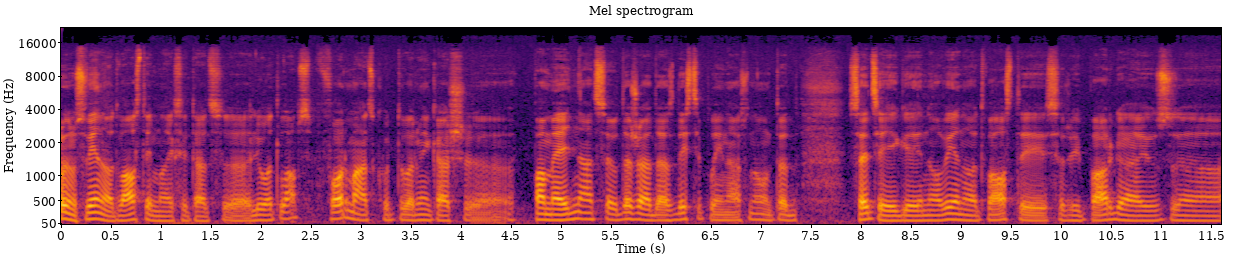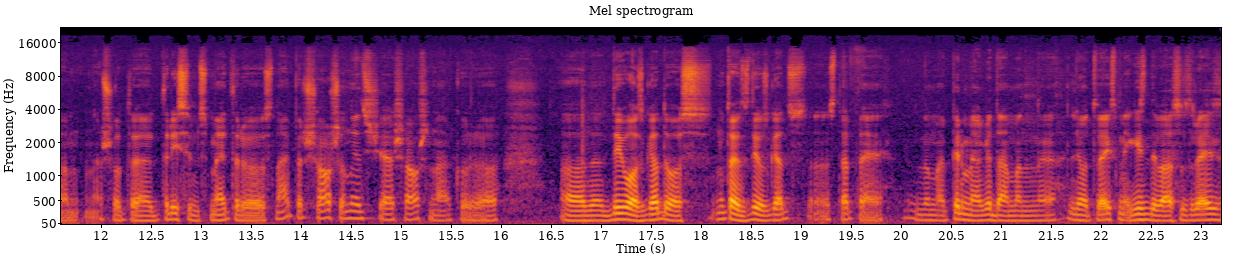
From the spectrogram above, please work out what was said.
protams, vienot valstīm, man liekas, ir tāds ļoti labs formāts, kur tu vari vienkārši pamēģināt sev dažādās disciplīnās. Nu, tad secīgi no vienotas valstīs arī pārgāju uz šo 300 metru sniperu šaušanu, līdz šajā šaušanā, kur uh, divos gados, nu, tāds divus gadus startēju. Domāju, pirmajā gadā man ļoti veiksmīgi izdevās uzreiz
